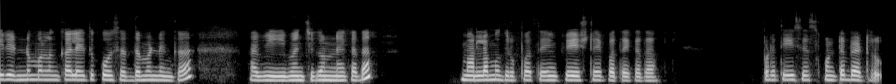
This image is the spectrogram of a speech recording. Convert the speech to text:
ఈ రెండు ములంకాయలు అయితే కోసేద్దామండి ఇంకా. అవి మంచిగా ఉన్నాయి కదా. మళ్ళీ ముదిరిపోతాయి వేస్ట్ అయిపోతాయి కదా. ఇప్పుడు తీసేసుకుంటే బెటరు.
